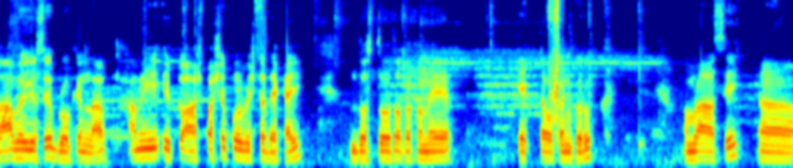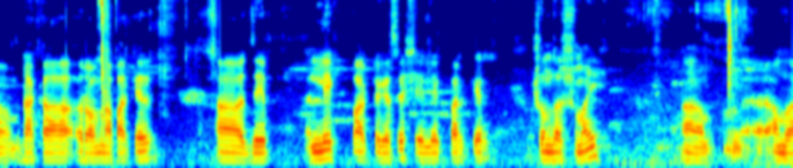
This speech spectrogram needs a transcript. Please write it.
লাভ হয়ে গেছে ব্রোকেন লাভ। আমি একটু আশপাশের পরিবেশটা দেখাই। দোস্ত, ততক্ষণে কেকটা ওপেন করুক। আমরা আছি ঢাকা রমনা পার্কের যে লেক পার্কটা গেছে, সেই লেক পার্কের সন্ধ্যার সময় আমরা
